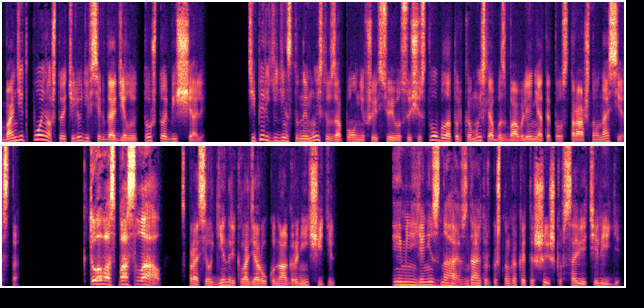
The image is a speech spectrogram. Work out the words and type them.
бандит понял, что эти люди всегда делают то, что обещали. Теперь единственной мыслью, заполнившей все его существо, была только мысль об избавлении от этого страшного насеста. «Кто вас послал?» — спросил Генри, кладя руку на ограничитель. «Имени я не знаю, знаю только, что он какая-то шишка в Совете Лиги.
